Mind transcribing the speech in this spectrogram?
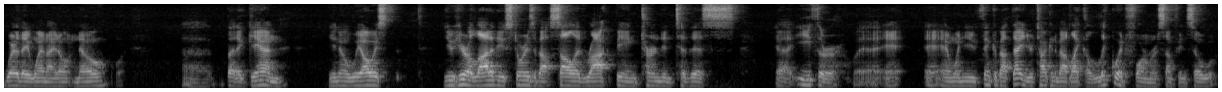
where they went, I don't know. Uh, but again, you know, we always you hear a lot of these stories about solid rock being turned into this uh, ether uh, and when you think about that, you're talking about like a liquid form or something. So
